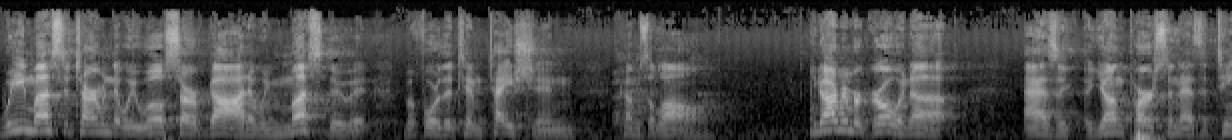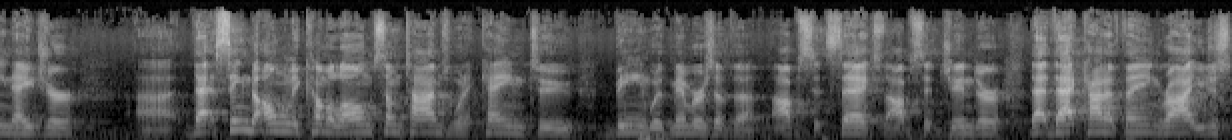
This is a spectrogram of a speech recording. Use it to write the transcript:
We must determine that we will serve God, and we must do it before the temptation comes along. You know, I remember growing up as a, young person, as a teenager, uh, that seemed to only come along sometimes when it came to being with members of the opposite sex, the opposite gender, that, that kind of thing, right? You just,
